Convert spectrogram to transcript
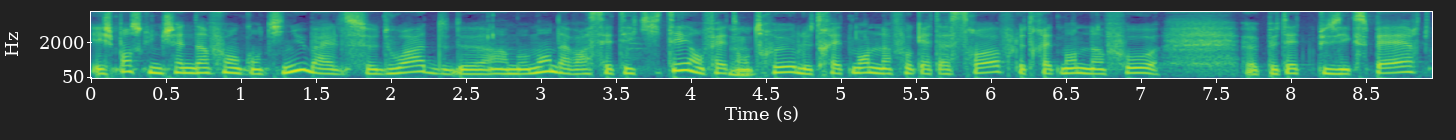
Et je pense qu'une chaîne d'info en continu bah, elle se doit de, de- à un moment d'avoir cette équité en fait entre le traitement de l'info catastrophe le traitement de l'info peut-être plus experte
